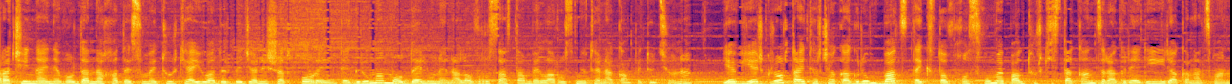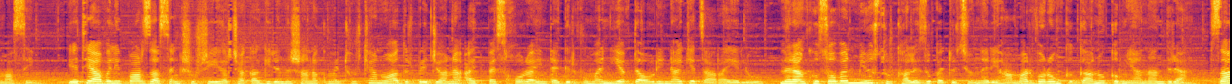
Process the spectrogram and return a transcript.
Առաջինն այն է, որ դա նախատեսում է Թուրքիայի ու Ադրբեջանի շատ խորը ինտեգրումը մոդել ունենալով Ռուսաստան-Բելարուս միութենական պետությունը, եւ երկրորդ այդ հրճակագրում բաց տեքստով խոսվում է պանթուրքիստական ծրագրերի իրականացման մասին։ Եթե ավելի པարզ ասենք Շուշիի հրճակագիրը նշանակում է Թուրքիան ու Ադրբեջանը այդպես խորը ինտեգրվում են եւ դա օրինակ է ծառայելու, նրանք հուսով են մյուս թուրքալեզու պետությունների համար, որոնք կգան ու կմիանան դրան։ Սա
